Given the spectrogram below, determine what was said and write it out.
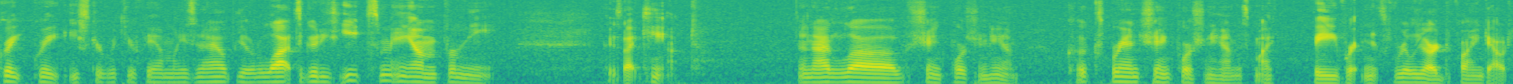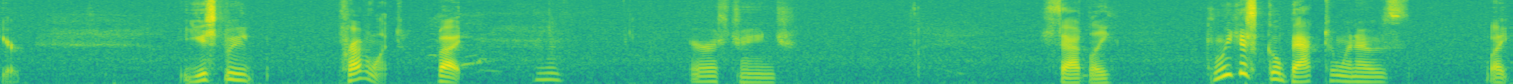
great, great Easter with your families. And I hope you have lots of goodies. Eat some ham for me, because I can't. And I love shank portion ham. Cook's brand shank portion ham is my favorite, and it's really hard to find out here. It used to be prevalent, but hmm, eras change. Sadly. Can we just go back to when I was, like,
